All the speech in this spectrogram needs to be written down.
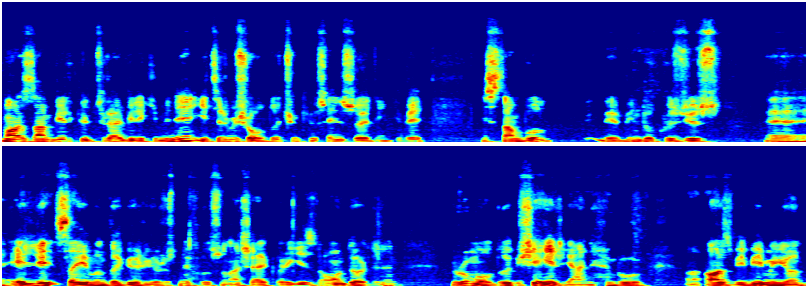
muazzam bir kültürel birikimini yitirmiş oldu. Çünkü senin söylediğin gibi İstanbul e, 1900 50 sayımında görüyoruz. Nüfusun aşağı yukarı %14'ünün Rum olduğu bir şehir yani bu az bir 1 milyon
